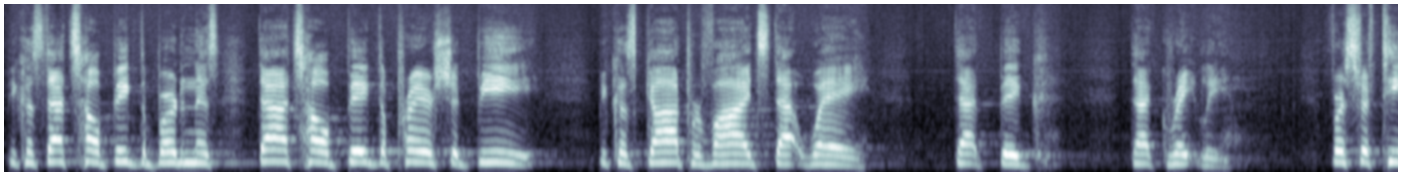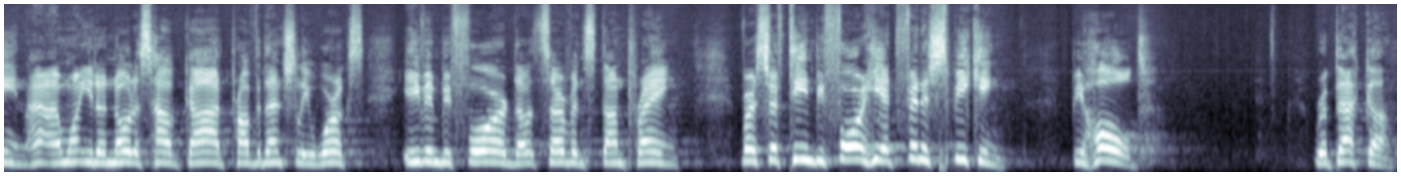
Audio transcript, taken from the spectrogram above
because that's how big the burden is. That's how big the prayer should be because God provides that way, that big, that greatly. Verse 15, I want you to notice how God providentially works even before the servant's done praying. Verse 15, before he had finished speaking, behold, Rebekah,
